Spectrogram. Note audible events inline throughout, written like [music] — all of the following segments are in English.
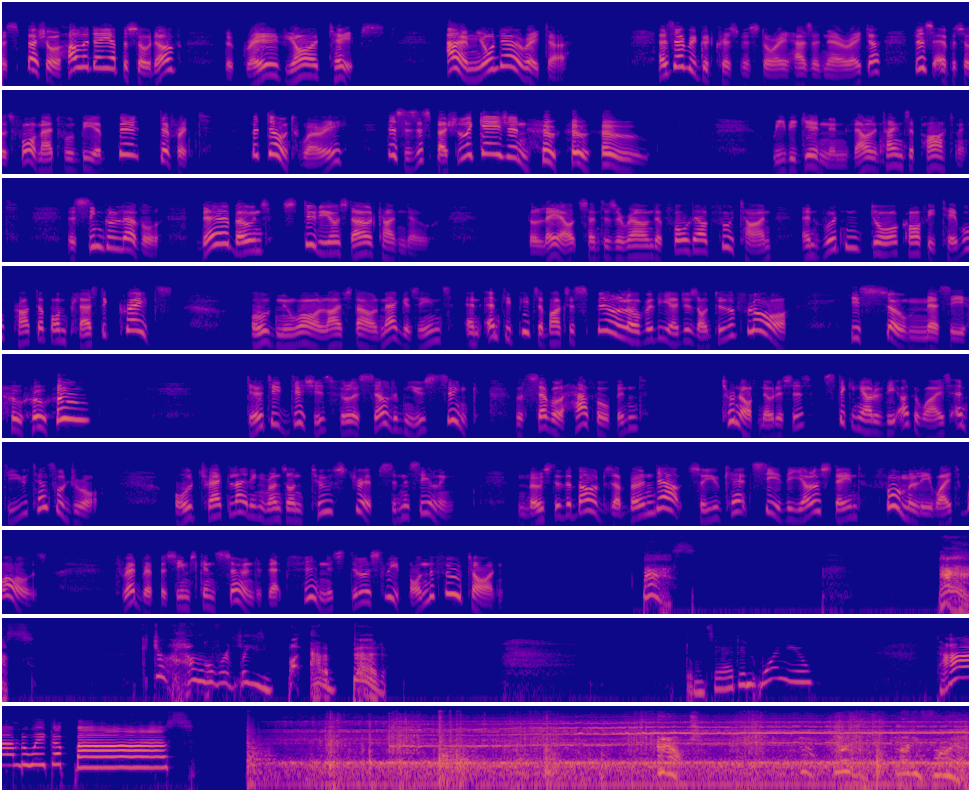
a special holiday episode of The Graveyard Tapes. I'm your narrator. As every good Christmas story has a narrator, this episode's format will be a bit different. But don't worry, this is a special occasion. [laughs] Hoo hoo hoo! We begin in Valentine's apartment, a single level, bare bones, studio style condo. The layout centers around a fold out futon and wooden door coffee table propped up on plastic crates. Old noir lifestyle magazines and empty pizza boxes spill over the edges onto the floor. He's so messy, hoo hoo hoo! Dirty dishes fill a seldom used sink, with several half opened turn off notices sticking out of the otherwise empty utensil drawer. Old track lighting runs on two strips in the ceiling. Most of the bulbs are burned out, so you can't see the yellow-stained, formerly white walls. Threadripper seems concerned that Finn is still asleep on the futon. Boss. Boss. Get your hungover lazy butt out of bed. [sighs] Don't say I didn't warn you. Time to wake up, boss. Ouch! Bloody, bloody fire!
